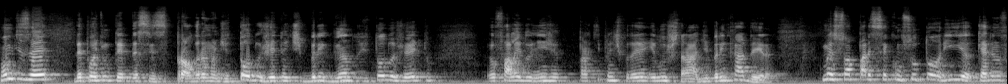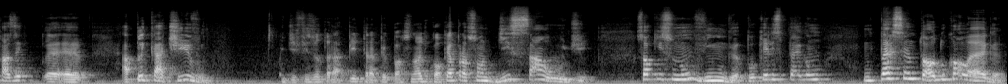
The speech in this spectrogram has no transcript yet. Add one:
vamos dizer, depois de um tempo desses programas de todo jeito, a gente brigando de todo jeito, eu falei do Ninja para a gente poder ilustrar, de brincadeira. Começou a aparecer consultoria, querendo fazer é, aplicativo de fisioterapia, terapia ocupacional, de qualquer profissão de saúde. Só que isso não vinga, porque eles pegam um percentual do colega.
